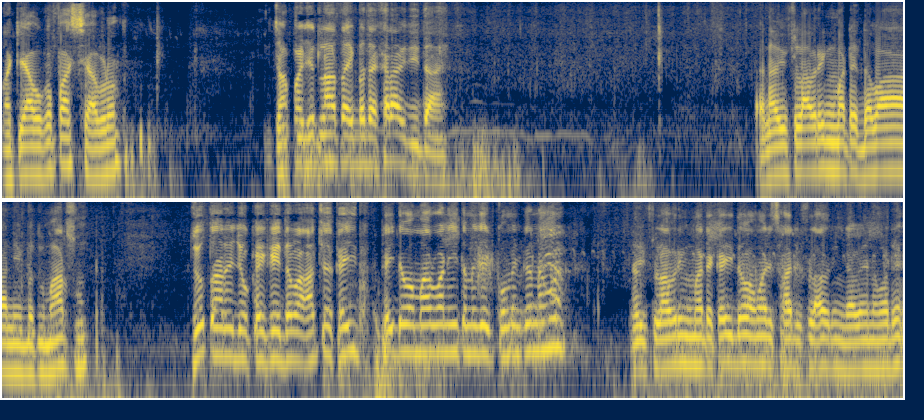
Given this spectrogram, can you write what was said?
બાકી આવો કપાસ છે આપણો. ચાપા જેટલા હતા એ બધા ખરાવી દીધા, હે? અને આવી ફ્લાવરિંગ માટે દવા ને એ બધું મારશું. જોતા રહેજો કઈ કઈ દવા અચ્છા કઈ કઈ દવા મારવાની એ તમે જઈ કોમેન્ટ કરી નાખો ને. આવી ફ્લાવરિંગ માટે કઈ દવા મારી સારી ફ્લાવરિંગ આવે એના માટે.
